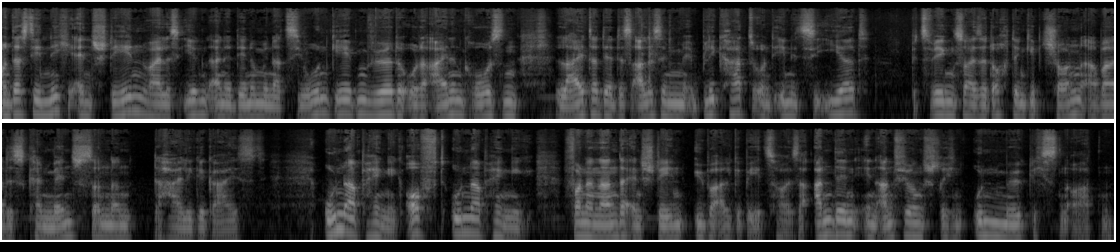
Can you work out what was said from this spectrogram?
und dass die nicht entstehen, weil es irgendeine Denomination geben würde oder einen großen Leiter, der das alles im Blick hat und initiiert, beziehungsweise doch, den gibt es schon, aber das ist kein Mensch, sondern der Heilige Geist. Unabhängig, oft unabhängig voneinander entstehen überall Gebetshäuser, an den in Anführungsstrichen unmöglichsten Orten,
